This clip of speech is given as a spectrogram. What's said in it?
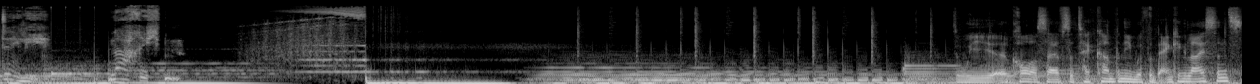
Daily. Nachrichten. We uh, call ourselves a tech company with a banking license,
